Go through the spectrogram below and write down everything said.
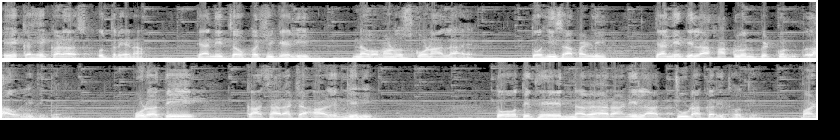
एकही कळस उतरेना. त्यांनी चौकशी केली नव माणूस कोण आला आहे? तोही सापडली. त्यांनी तिला हाकलून पिटकून लावली तिथे. पुढं ती कासाराच्या आळीत गेली. तो तिथे नव्या राणीला चुडा करीत होते. पण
